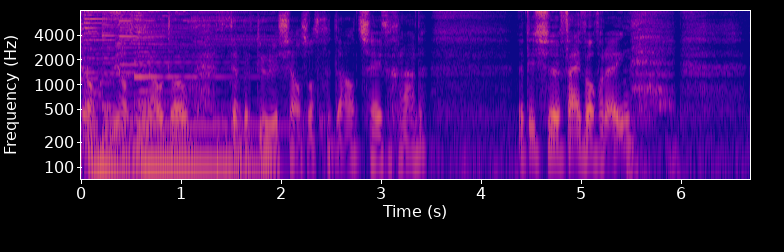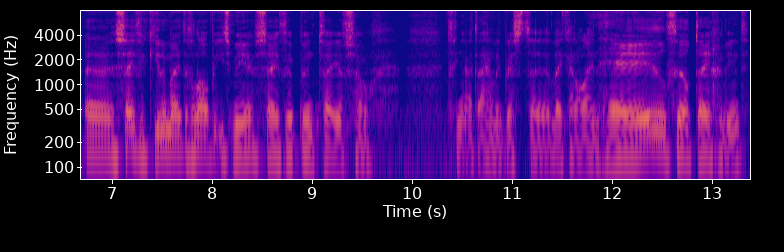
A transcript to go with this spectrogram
Zo, inmiddels in mijn auto. De temperatuur is zelfs wat gedaald, 7 graden. Het is 5 over 1. 7 kilometer gelopen, iets meer, 7,2 of zo. Het ging uiteindelijk best uh, lekker, alleen heel veel tegenwind.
